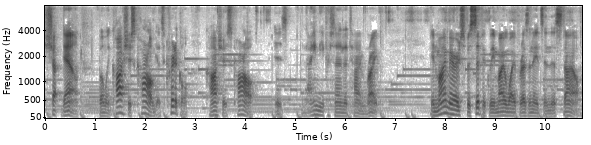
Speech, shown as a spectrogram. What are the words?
shut down. But when cautious Carl gets critical, cautious Carl is 90% of the time right. In my marriage specifically, my wife resonates in this style.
